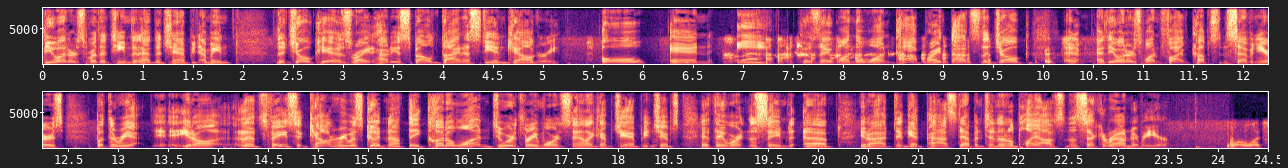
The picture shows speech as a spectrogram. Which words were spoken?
The Oilers were the team that had the champion. I mean, the joke is right. How do you spell dynasty in Calgary? O N E because they won the one cup, right? That's the joke. And, and the Oilers won five cups in seven years. But the rea- you know, let's face it, Calgary was good enough. They could have won two or three more Stanley Cup championships if they weren't in the same. Uh, you know, had to get past Edmonton in the playoffs in the second round every year. Well, what's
